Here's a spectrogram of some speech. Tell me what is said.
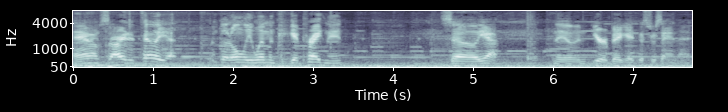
and I'm sorry to tell you, but only women can get pregnant. So, yeah. You're a bigot just for saying that.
